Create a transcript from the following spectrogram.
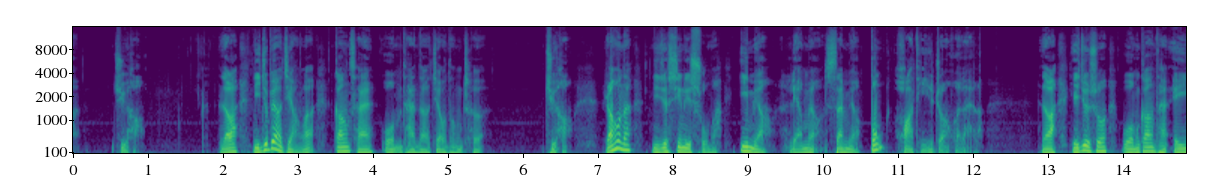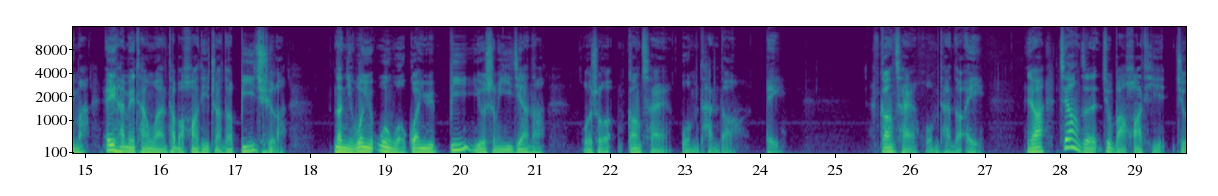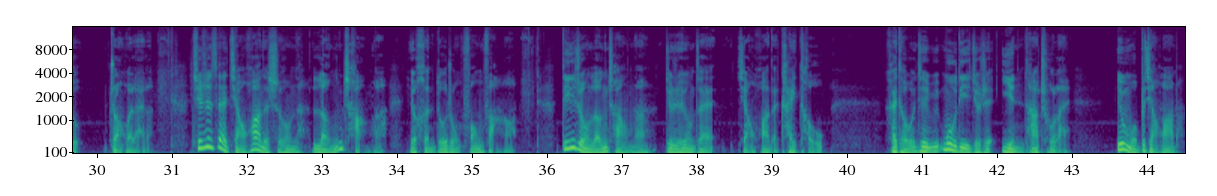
句号，你知道吧？你就不要讲了。刚才我们谈到交通车，句号。然后呢，你就心里数嘛，一秒、两秒、三秒，嘣，话题就转回来了，知道吧？也就是说，我们刚谈 A 嘛，A 还没谈完，他把话题转到 B 去了。那你问问我关于 B 有什么意见呢？我说：“刚才我们谈到 A，刚才我们谈到 A，你知道吧？这样子就把话题就转回来了。其实，在讲话的时候呢，冷场啊有很多种方法啊。第一种冷场呢，就是用在讲话的开头，开头这目的就是引他出来，因为我不讲话嘛，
